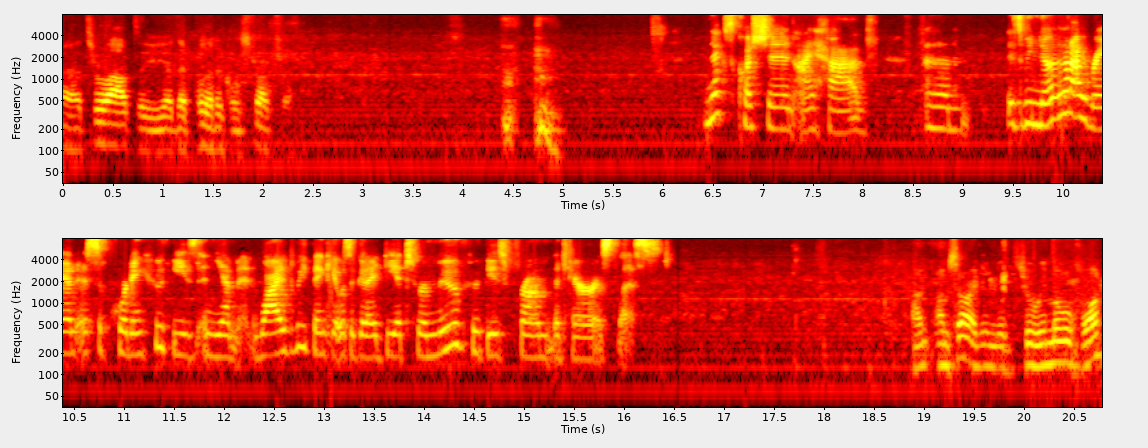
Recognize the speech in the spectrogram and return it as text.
uh, throughout the the political structure. Next question I have um, is we know that Iran is supporting Houthis in Yemen. Why did we think it was a good idea to remove Houthis from the terrorist list? I'm, I'm sorry, to remove what?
